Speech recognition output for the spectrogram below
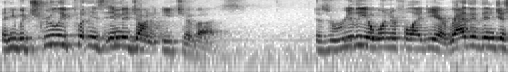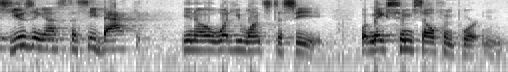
That he would truly put his image on each of us is really a wonderful idea. Rather than just using us to see back, you know, what he wants to see, what makes himself important.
